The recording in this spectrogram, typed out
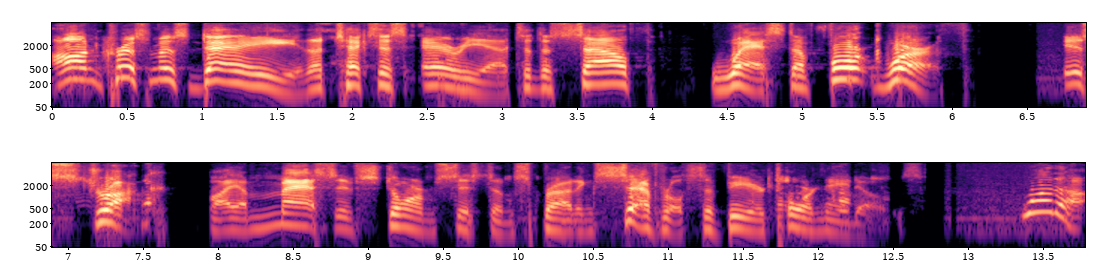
On Christmas Day, the Texas area to the southwest of Fort Worth is struck by a massive storm system sprouting several severe tornadoes. What a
